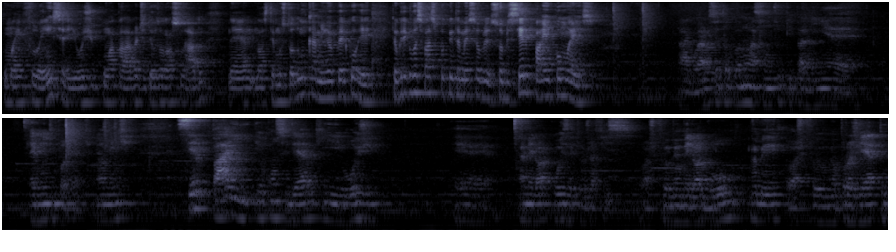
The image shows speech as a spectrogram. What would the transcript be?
uma influência e hoje com a palavra de Deus ao nosso lado, né? Nós temos todo um caminho a percorrer. Então eu queria que você falasse um pouquinho também sobre, sobre ser pai e como é isso. Agora você tocou num assunto que para mim é, é muito importante. Realmente, ser pai eu considero que hoje é a melhor coisa que eu já fiz. Eu acho que foi o meu melhor gol, Amém. eu acho que foi o meu projeto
